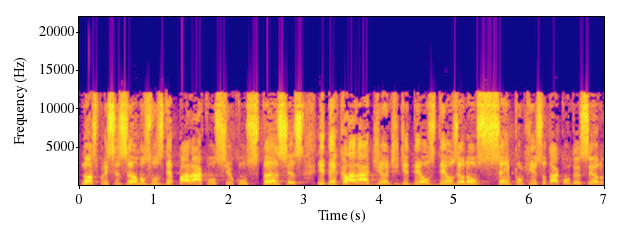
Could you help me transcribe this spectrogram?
nós precisamos nos deparar com circunstâncias e declarar diante de Deus: Deus, eu não sei por que isso está acontecendo.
